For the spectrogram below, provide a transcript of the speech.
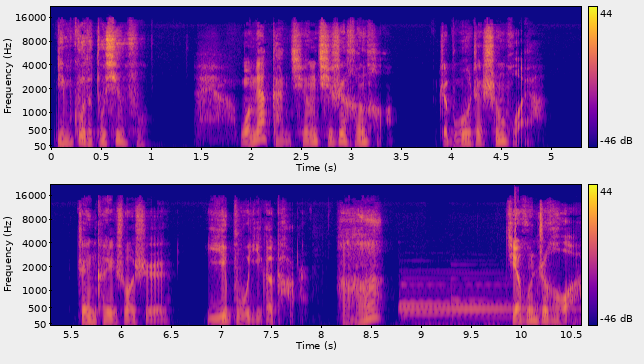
你们过得不幸福？哎呀，我们俩感情其实很好，只不过这生活呀，真可以说是。一步一个坎儿啊！结婚之后啊，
